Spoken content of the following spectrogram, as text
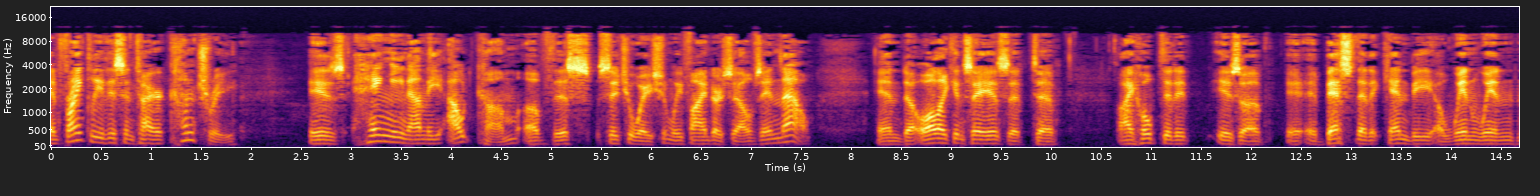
and frankly, this entire country is hanging on the outcome of this situation we find ourselves in now. And uh, all I can say is that uh, I hope that it is a, a best that it can be a win-win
